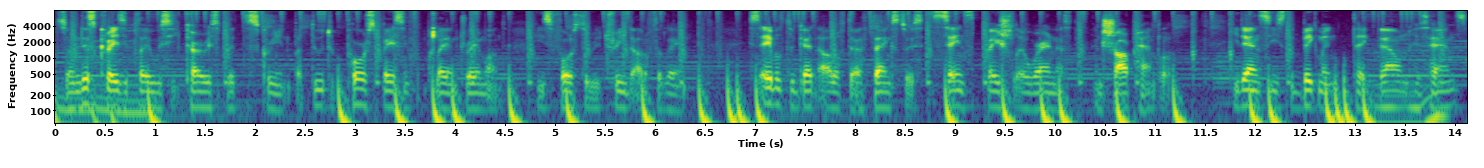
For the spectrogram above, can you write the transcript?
So in this crazy play we see Curry split the screen, but due to poor spacing from Klay and Draymond, he's forced to retreat out of the lane. He's able to get out of there thanks to his insane spatial awareness and sharp handle. He then sees the big man take down his hands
